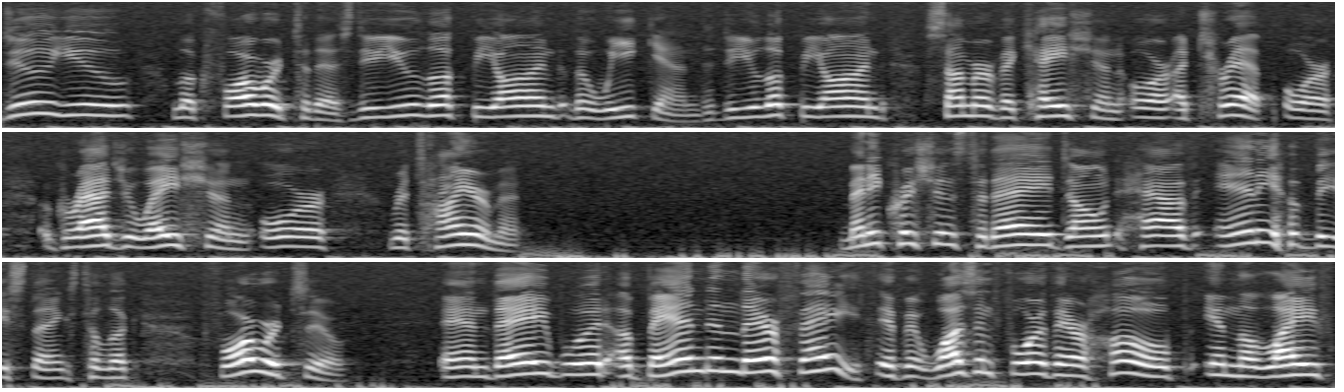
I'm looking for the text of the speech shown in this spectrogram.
do you look forward to this? Do you look beyond the weekend? Do you look beyond summer vacation or a trip or graduation or retirement? Many Christians today don't have any of these things to look forward to and they would abandon their faith if it wasn't for their hope in the life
